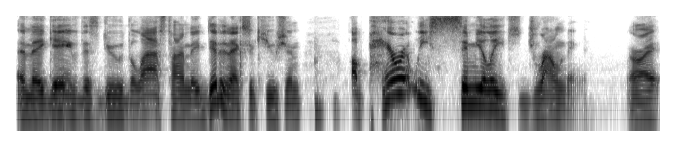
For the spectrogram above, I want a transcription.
and they gave this dude the last time they did an execution apparently simulates drowning. All right.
